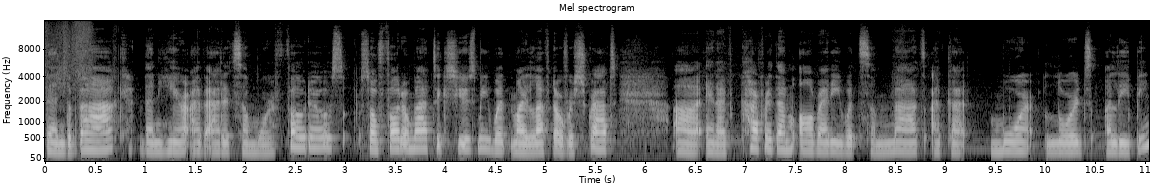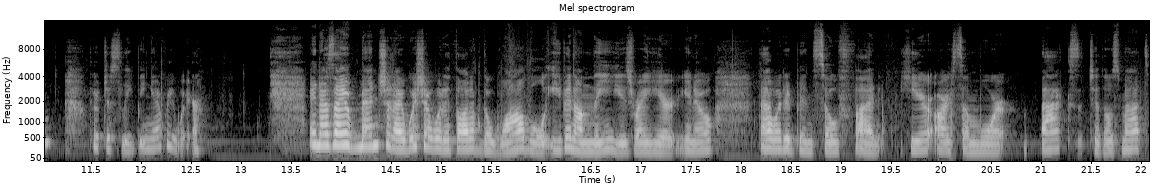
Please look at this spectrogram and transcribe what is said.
Then the back. Then here I've added some more photos. So photo mats, excuse me, with my leftover scraps. Uh, and I've covered them already with some mats. I've got more Lords a leaping. They're just leaping everywhere. And as I have mentioned, I wish I would have thought of the wobble even on these right here, you know. That would have been so fun. Here are some more backs to those mats.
